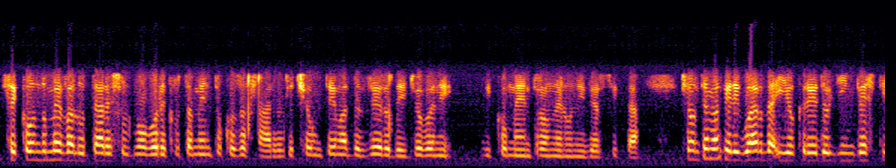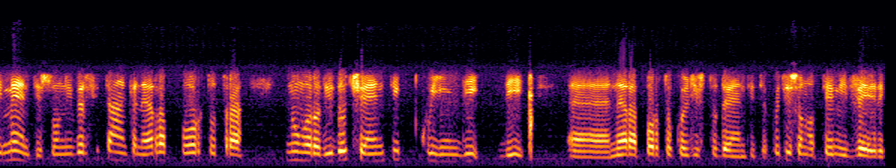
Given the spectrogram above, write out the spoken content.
secondo me, valutare sul nuovo reclutamento cosa fare, perché c'è un tema davvero dei giovani di come entrano nell'università. C'è un tema che riguarda, io credo, gli investimenti sull'università anche nel rapporto tra numero di docenti, quindi di, eh, nel rapporto con gli studenti. Cioè, questi sono temi veri.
